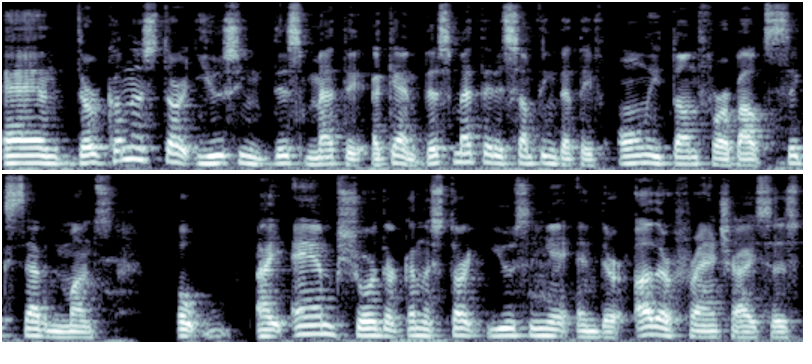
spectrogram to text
And they're gonna start using this method again. This method is something that they've only done for about six, seven months. But I am sure they're gonna start using it in their other franchises,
